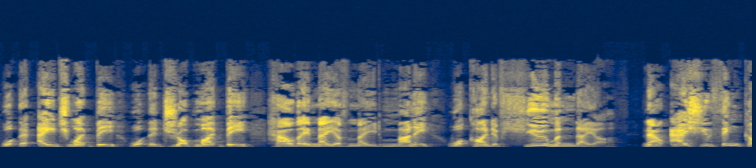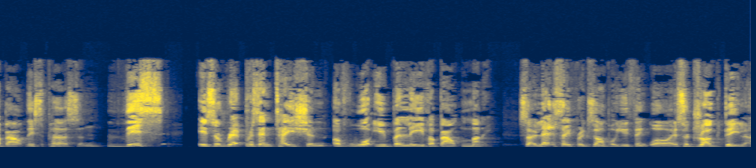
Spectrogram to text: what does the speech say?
what their age might be, what their job might be, how they may have made money, what kind of human they are. Now, as you think about this person, this is a representation of what you believe about money. So let's say, for example, you think, well, it's a drug dealer.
